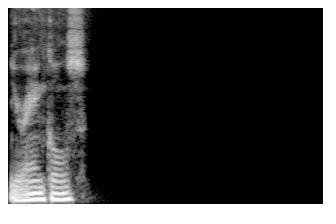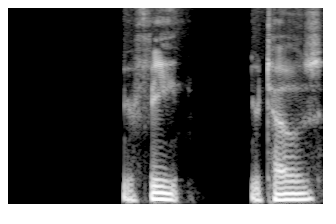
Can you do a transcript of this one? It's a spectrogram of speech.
Your ankles, your feet, your toes.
